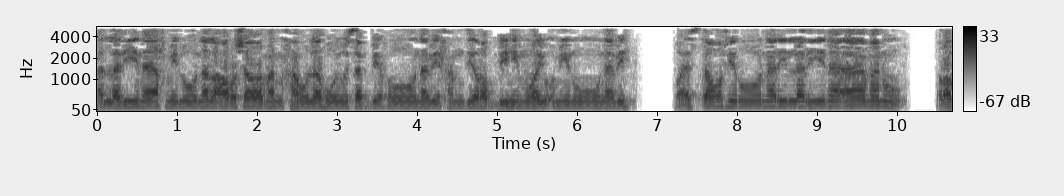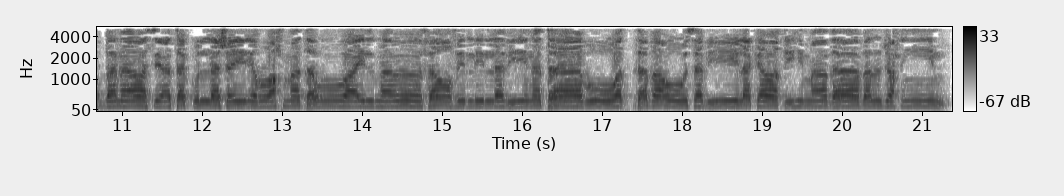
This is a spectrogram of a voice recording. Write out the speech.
الذين يحملون العرش ومن حوله يسبحون بحمد ربهم ويؤمنون به ويستغفرون للذين آمنوا. ربنا وسعت كل شيء رحمة وعلما فاغفر للذين تابوا واتبعوا سبيلك وقهم عذاب الجحيم.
